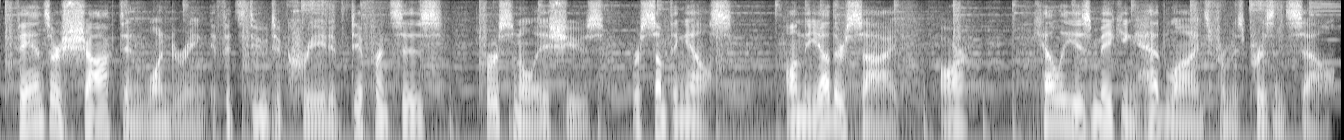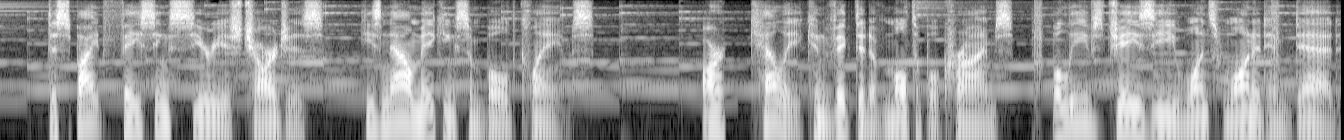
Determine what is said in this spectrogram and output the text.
Fans are shocked and wondering if it's due to creative differences, personal issues, or something else. On the other side, R. Kelly is making headlines from his prison cell. Despite facing serious charges, he's now making some bold claims. R. Kelly, convicted of multiple crimes, believes Jay Z once wanted him dead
